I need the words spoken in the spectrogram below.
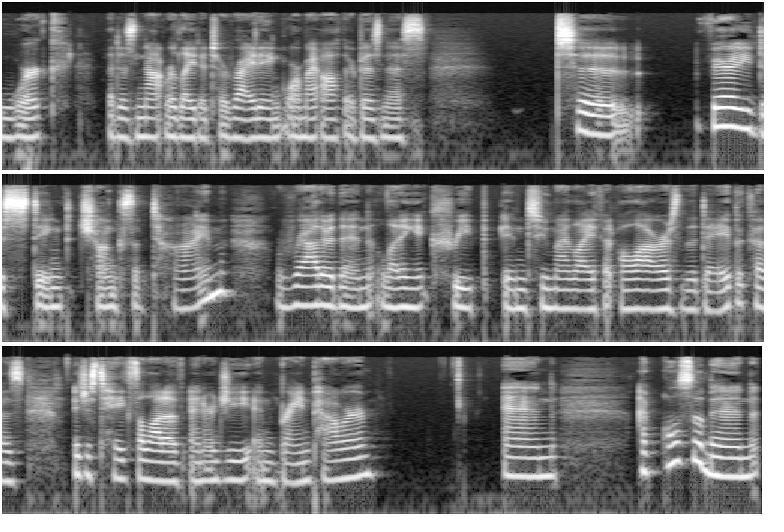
work that is not related to writing or my author business to very distinct chunks of time rather than letting it creep into my life at all hours of the day because it just takes a lot of energy and brain power. And I've also been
